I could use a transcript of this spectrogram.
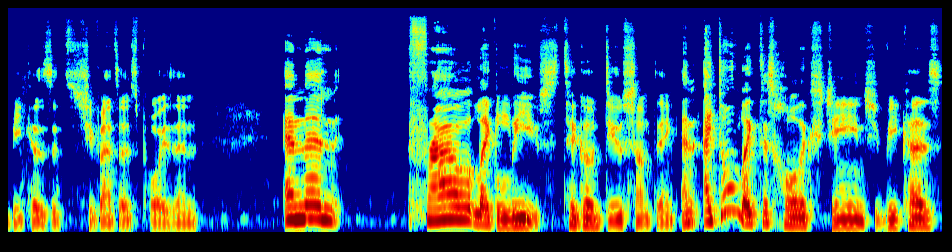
because it's she finds out it's poison, and then Frau like leaves to go do something, and I don't like this whole exchange because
